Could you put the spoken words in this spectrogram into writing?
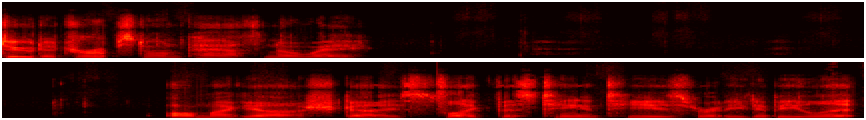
Dude, a dripstone path, no way. Oh my gosh, guys, it's like this TNT is ready to be lit.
